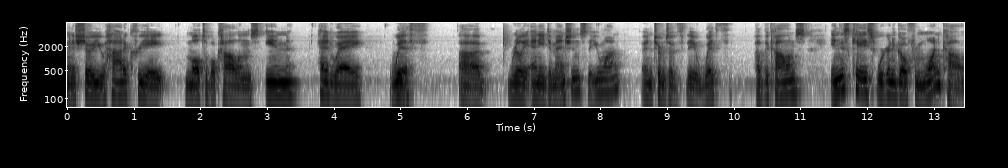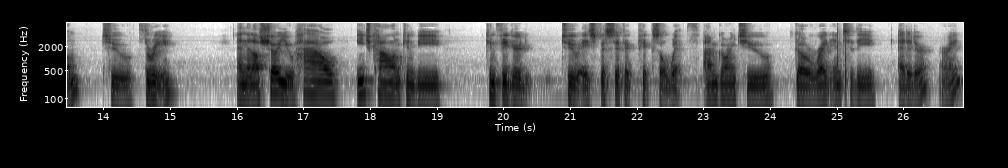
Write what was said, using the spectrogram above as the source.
to show you how to create multiple columns in Headway with uh, really any dimensions that you want in terms of the width of the columns. In this case, we're going to go from one column to three, and then I'll show you how each column can be configured to a specific pixel width. I'm going to go right into the editor, all right?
